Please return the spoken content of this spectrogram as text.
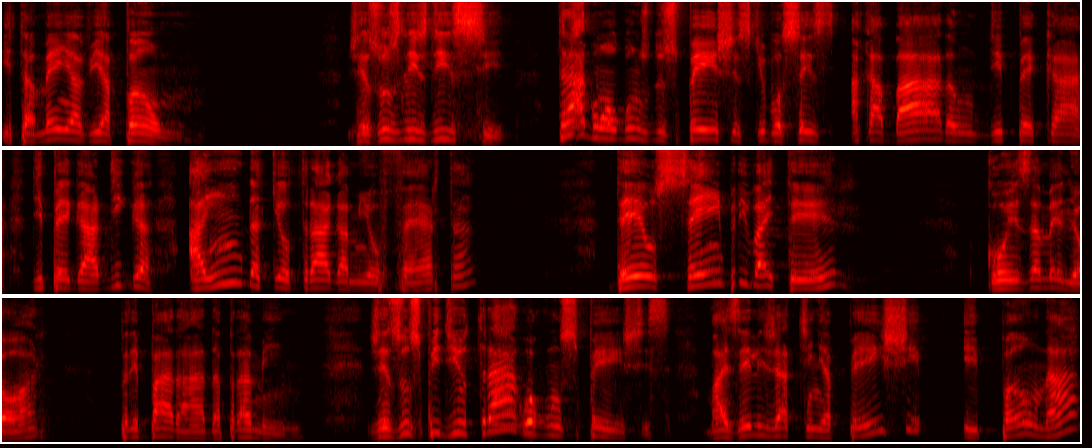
e também havia pão. Jesus lhes disse: Tragam alguns dos peixes que vocês acabaram de pecar, de pegar. Diga, ainda que eu traga a minha oferta, Deus sempre vai ter coisa melhor preparada para mim. Jesus pediu: trago alguns peixes, mas ele já tinha peixe e pão na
